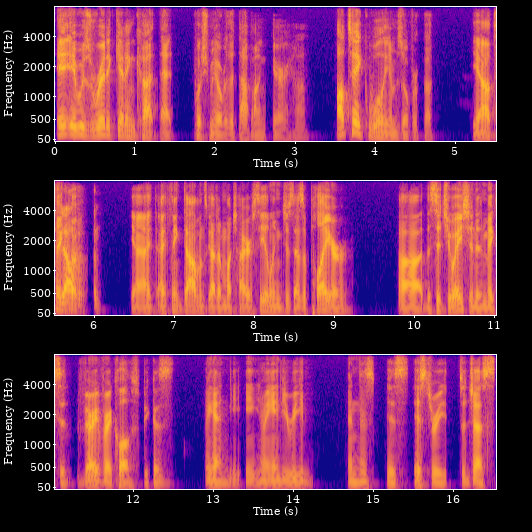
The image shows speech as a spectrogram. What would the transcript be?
It, it was Riddick getting cut that pushed me over the top on Kerryon. I'll take Williams over Cook. Yeah, I'll take. Dalvin. Yeah, I, I think Dalvin's got a much higher ceiling just as a player. Uh, the situation it makes it very very close because again, y- you know, Andy Reid and his his history suggests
